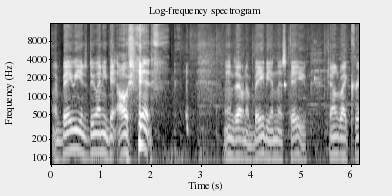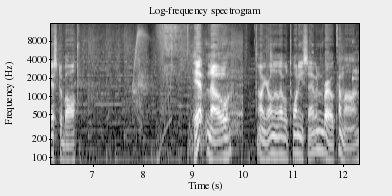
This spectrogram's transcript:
My baby is due any day. Oh, shit. Man's having a baby in this cave. Challenged by Cristobal. Hypno? Oh, you're only level 27? Bro, come on.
